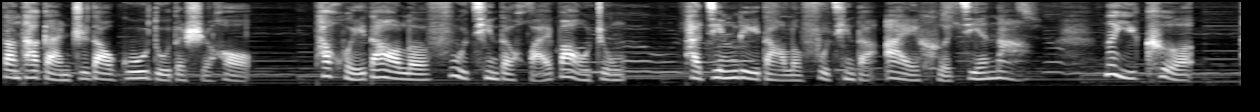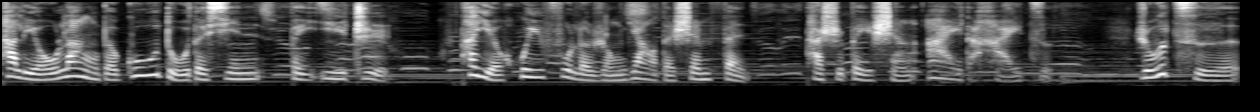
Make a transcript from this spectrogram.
当他感知到孤独的时候，他回到了父亲的怀抱中，他经历到了父亲的爱和接纳。那一刻，他流浪的孤独的心被医治。他也恢复了荣耀的身份，他是被神爱的孩子，如此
